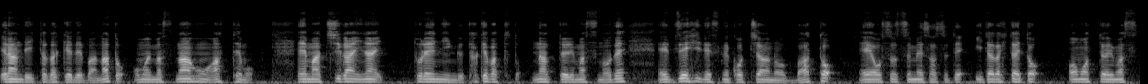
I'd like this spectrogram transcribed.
選んでいただければなと思います。何本あっても、え間違いないトレーニング竹バットとなっておりますので、えー、ぜひですね、こちらのバット、え、おすすめさせていただきたいと思っております。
